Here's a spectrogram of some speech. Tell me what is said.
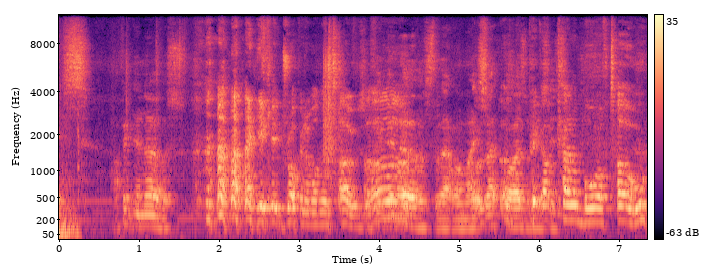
it's. I think they're nervous. you keep dropping them on their toes. I think Oh. they're nervous to that one, mate. So that fires pick up cannonball off toe.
